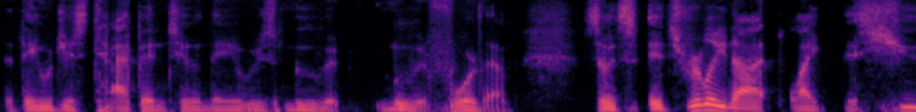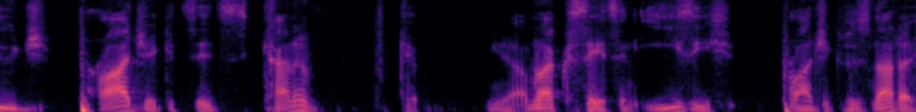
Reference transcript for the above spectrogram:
that they would just tap into and they would just move it move it for them. So it's it's really not like this huge project. It's it's kind of you know I'm not gonna say it's an easy project, but it's not a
